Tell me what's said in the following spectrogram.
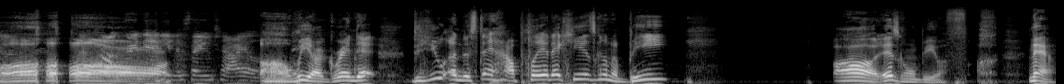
Oh, Granddaddy and the same child. oh, we are granddad. Do you understand how player that kid's gonna be? Oh, it's gonna be a. F- now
